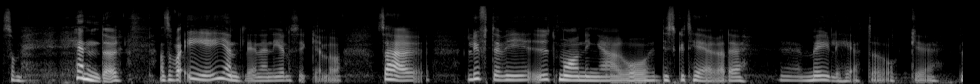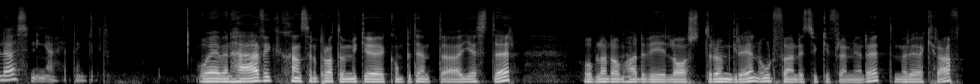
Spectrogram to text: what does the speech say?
som händer. Alltså vad är egentligen en elcykel? Och så här lyfte vi utmaningar och diskuterade eh, möjligheter och eh, lösningar helt enkelt. Och även här fick vi chansen att prata med mycket kompetenta gäster. Och bland dem hade vi Lars Strömgren, ordförande i Cykelfrämjandet, Maria Kraft,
